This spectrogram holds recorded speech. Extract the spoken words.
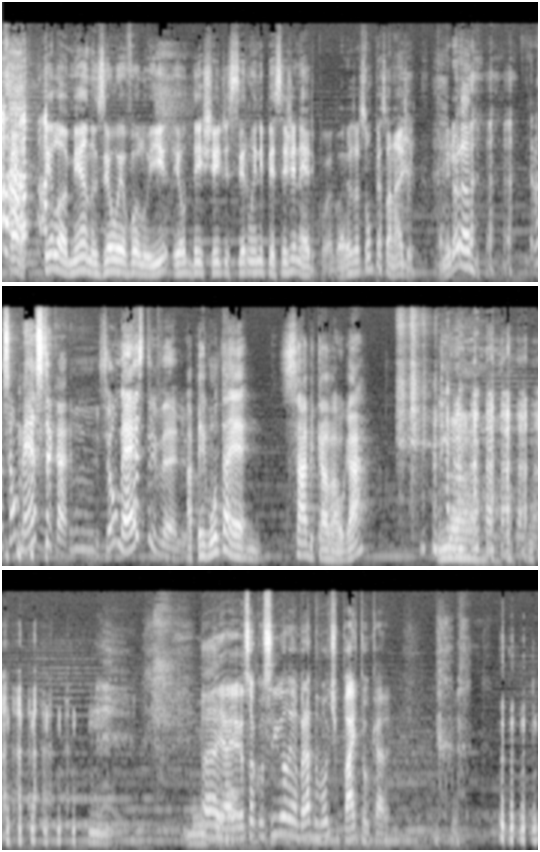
Cara, pelo menos eu evoluí, eu deixei de ser um NPC genérico. Agora eu já sou um personagem. Tá melhorando. Quero ser um mestre, cara. Você é o mestre, velho. A pergunta é, sabe cavalgar? Não. Muito Ai, ai, eu só consigo lembrar do Monty Python, cara.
